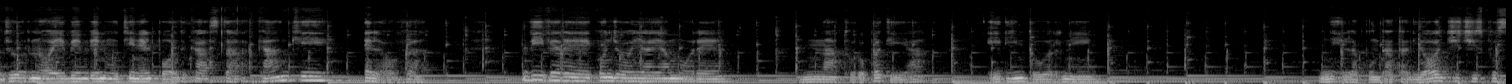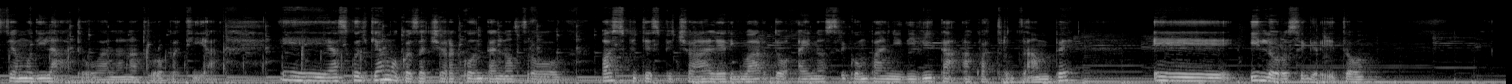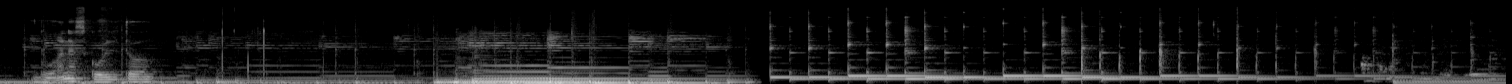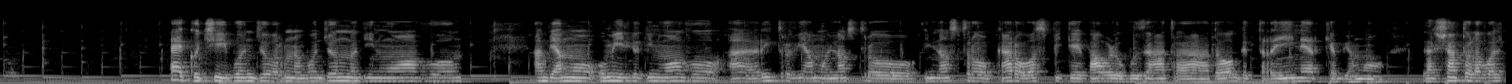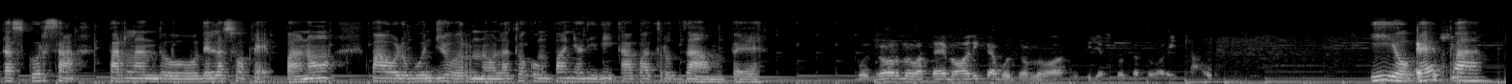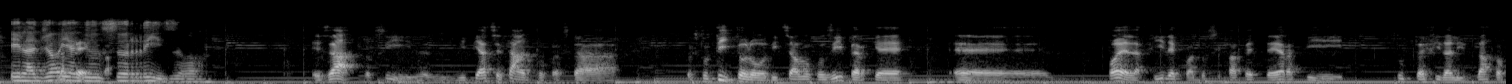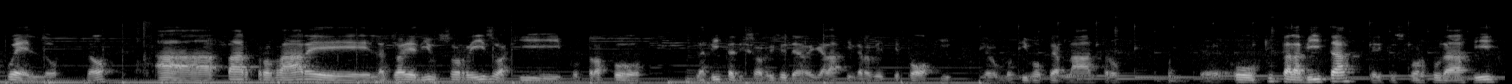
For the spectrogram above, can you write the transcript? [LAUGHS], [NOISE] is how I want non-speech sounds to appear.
Buongiorno e benvenuti nel podcast Kanki e Love. Vivere con gioia e amore, naturopatia e dintorni. Nella puntata di oggi ci spostiamo di lato alla naturopatia e ascoltiamo cosa ci racconta il nostro ospite speciale riguardo ai nostri compagni di vita a quattro zampe e il loro segreto. Buon ascolto. Eccoci, buongiorno, buongiorno di nuovo. Abbiamo, o meglio di nuovo, eh, ritroviamo il nostro, il nostro caro ospite Paolo Busatra, dog trainer che abbiamo lasciato la volta scorsa parlando della sua Peppa, no? Paolo, buongiorno, la tua compagna di vita a quattro zampe. Buongiorno a te Monica, buongiorno a tutti gli ascoltatori, ciao. Io, Peppa e la gioia la di un sorriso. Esatto, sì, mi piace tanto questa, questo titolo, diciamo così, perché eh, poi alla fine quando si fa pet therapy tutto è finalizzato a quello, no? a far trovare la gioia di un sorriso a chi purtroppo la vita di sorrisi ne ha regalati veramente pochi per un motivo o per l'altro eh, o tutta la vita per i più sfortunati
